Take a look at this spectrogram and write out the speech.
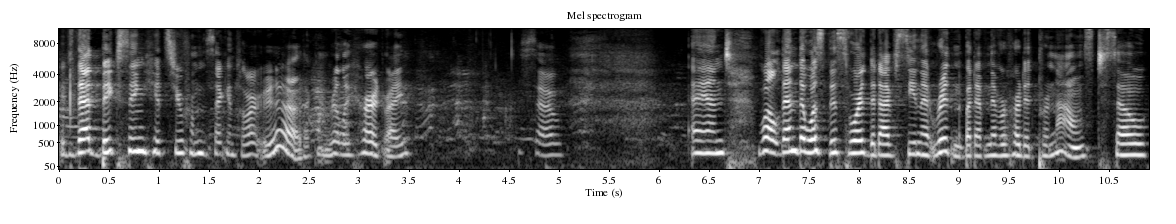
if that big thing hits you from the second floor, yeah, that can really hurt, right? So, and well, then there was this word that I've seen it written, but I've never heard it pronounced. So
